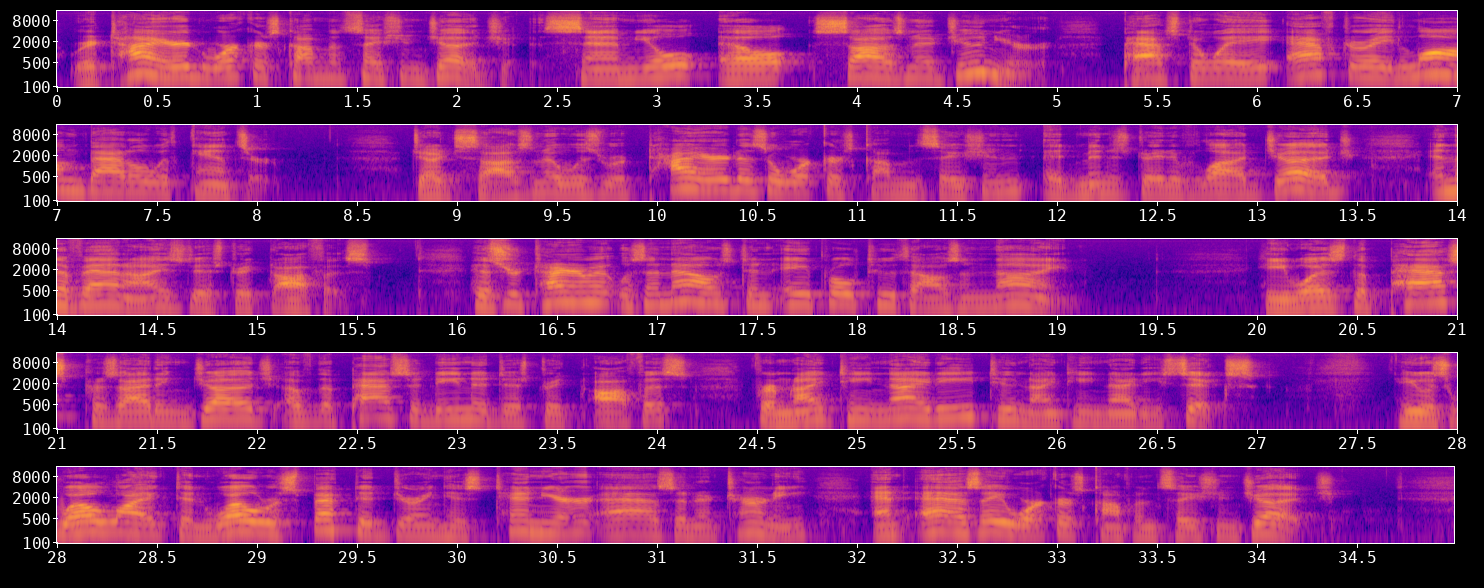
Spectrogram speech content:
Retired workers' compensation judge Samuel L. Sosna Jr. passed away after a long battle with cancer. Judge Sosna was retired as a workers' compensation administrative law judge in the Van Nuys District Office. His retirement was announced in April 2009. He was the past presiding judge of the Pasadena District Office from 1990 to 1996. He was well liked and well respected during his tenure as an attorney and as a workers' compensation judge.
